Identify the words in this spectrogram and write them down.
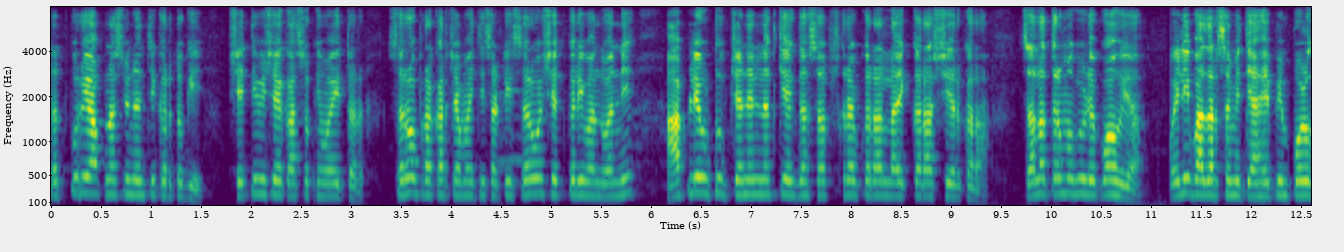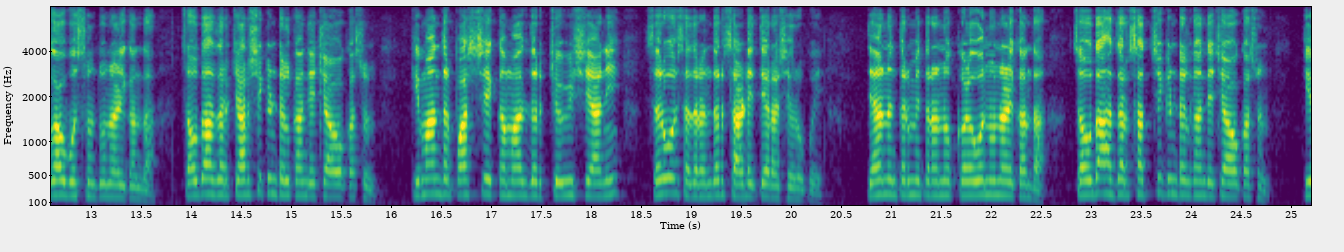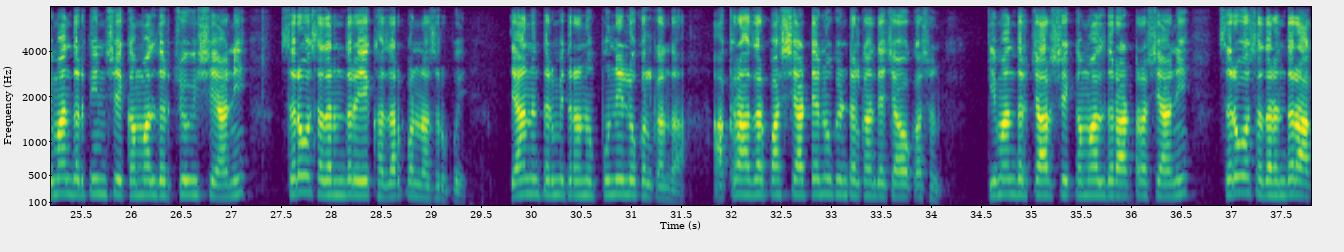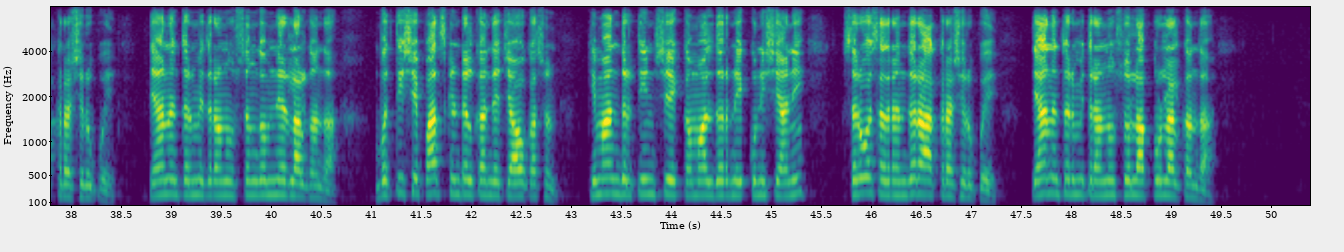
तत्पूर्वी आपणास विनंती करतो की शेतीविषयक असो किंवा इतर सर्व प्रकारच्या माहितीसाठी सर्व शेतकरी बांधवांनी आपले यूट्यूब चॅनेल नक्की एकदा सबस्क्राईब करा लाईक करा शेअर करा. चला तर मग व्हिडिओ पाहूया. पहिली बाजार समिती आहे पिंपळगाव बसवंत उन्हाळी कांदा. चौदा हजार चारशे क्विंटल कांद्याची आवक असून किमान दर पाचशे कमाल दर चोवीसशे आणि सर्वसाधारण दर साडे तेराशे रुपये. त्यानंतर मित्रांनो कळवण उन्हाळी कांदा. चौदा हजार सातशे क्विंटल कांद्याची आवक असून किमान दर तीनशे कमाल दर चोवीसशे आणि सर्वसाधारण दर एक हजार पन्नास रुपये. त्यानंतर मित्रांनो पुणे लोकल कांदा. अकरा हजार पाचशे अठ्ठ्याण्णव क्विंटल कांद्याची आवक असून किमान दर चारशे कमाल दर अठराशे आणि सर्वसाधारण दर अकराशे रुपये. त्यानंतर मित्रांनो संगमनेर लाल कांदा. बत्तीसशे पाच क्विंटल कांद्याची आवक असून किमान दर तीनशे कमाल दर एकोणीसशे आणि सर्वसाधारण दर अकराशे रुपये. त्यानंतर मित्रांनो सोलापूर लाल कांदा.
